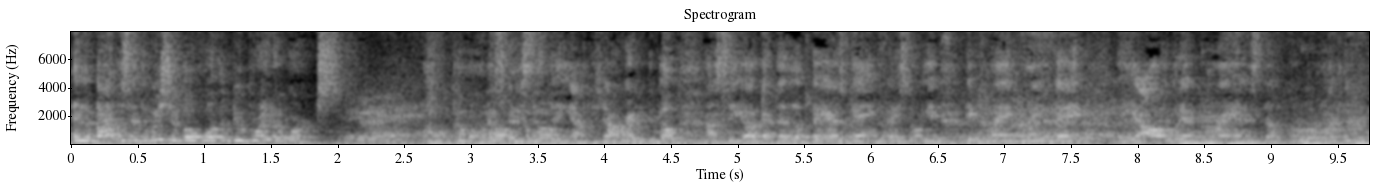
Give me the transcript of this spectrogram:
And the Bible said that we should go forth and do greater works. Oh, come on, let's finish this thing out because y'all ready to go. I see y'all got that little Bears game face on you. You're playing Green Bay and y'all over there praying and stuff. Oh my God,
